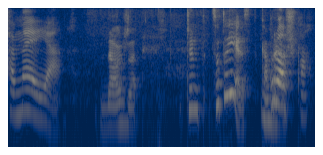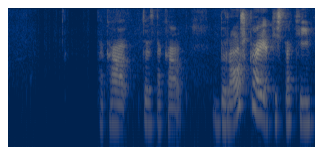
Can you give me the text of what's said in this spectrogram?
Kameja, Dobrze. Czym, co to jest kamera? broszka. Taka, to jest taka broszka, jakiś taki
